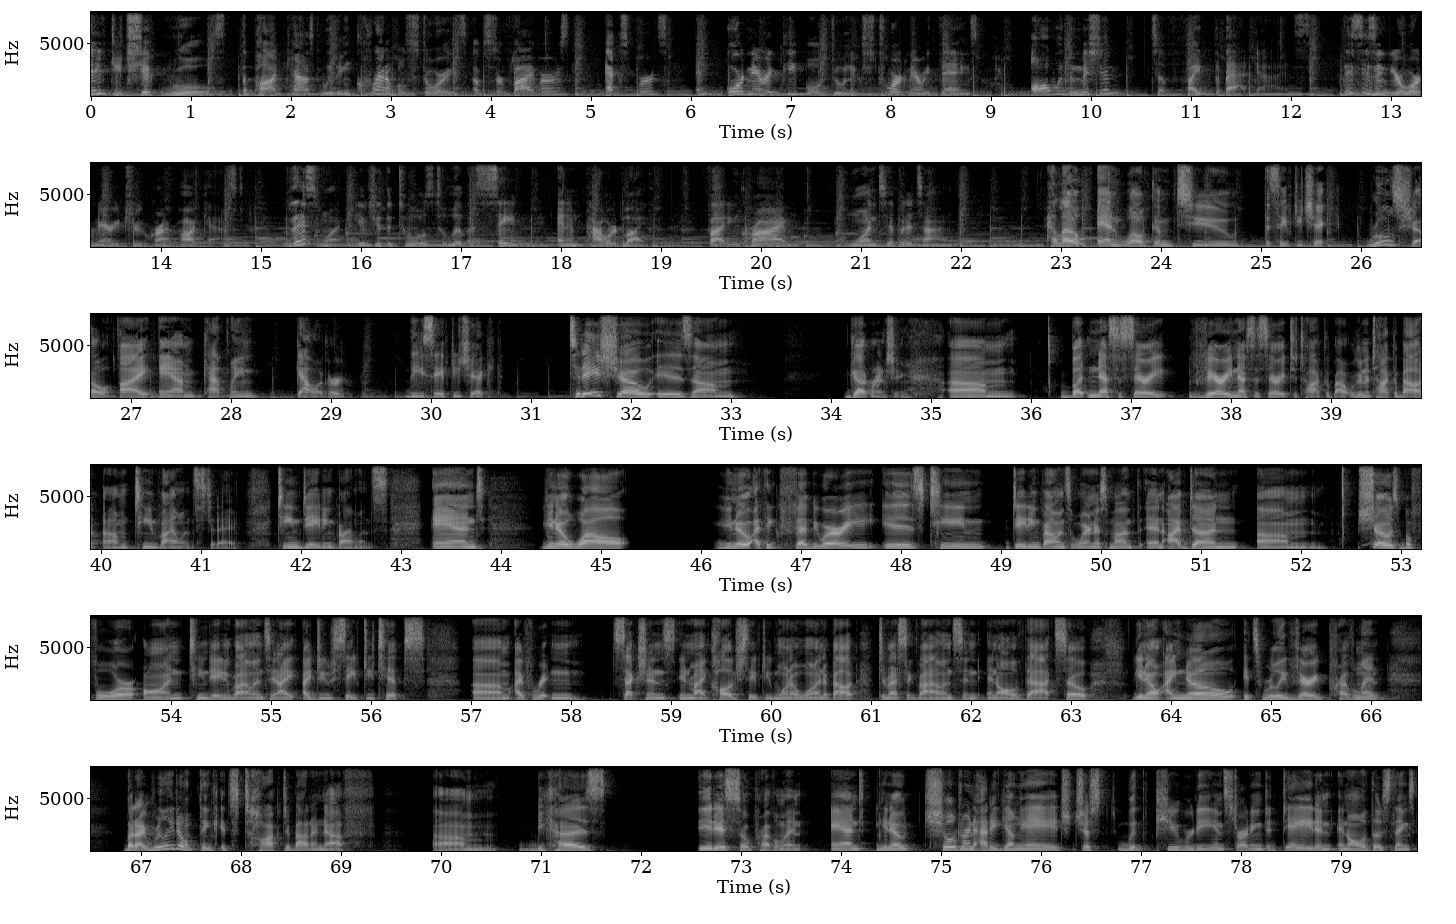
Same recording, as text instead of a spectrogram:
Safety Chick Rules, the podcast with incredible stories of survivors, experts, and ordinary people doing extraordinary things, all with the mission to fight the bad guys. This isn't your ordinary true crime podcast. This one gives you the tools to live a safe and empowered life, fighting crime one tip at a time. Hello, and welcome to the Safety Chick Rules Show. I am Kathleen Gallagher, the safety chick. Today's show is um, gut wrenching, um, but necessary, very necessary to talk about. We're going to talk about um, teen violence today, teen dating violence. And, you know, while you know, I think February is Teen Dating Violence Awareness Month, and I've done um, shows before on teen dating violence, and I, I do safety tips. Um, I've written sections in my college safety 101 about domestic violence and, and all of that. So, you know, I know it's really very prevalent, but I really don't think it's talked about enough um, because it is so prevalent. And, you know, children at a young age, just with puberty and starting to date and, and all of those things,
